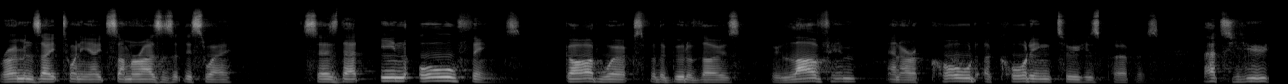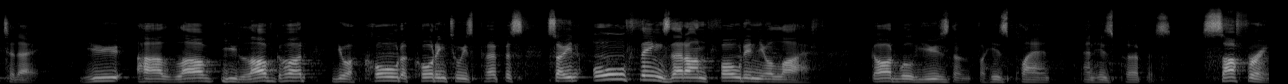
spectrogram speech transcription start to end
Romans 8:28 summarizes it this way. Says that in all things God works for the good of those who love him and are called according to his purpose. That's you today. You are love, you love God, you are called according to his purpose. So in all things that unfold in your life, God will use them for His plan and His purpose. Suffering,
